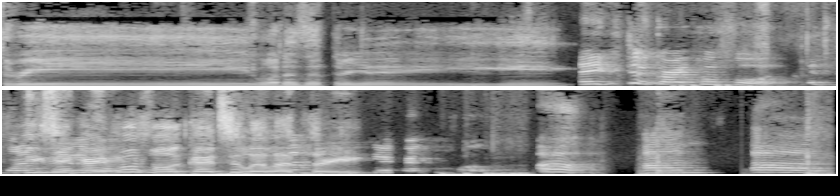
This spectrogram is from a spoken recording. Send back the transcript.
three. What is it? Three. Things you're grateful for. It's one Things you're thing grateful for. Go Tallulah, One three. thing you're grateful for. Oh, um, uh,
